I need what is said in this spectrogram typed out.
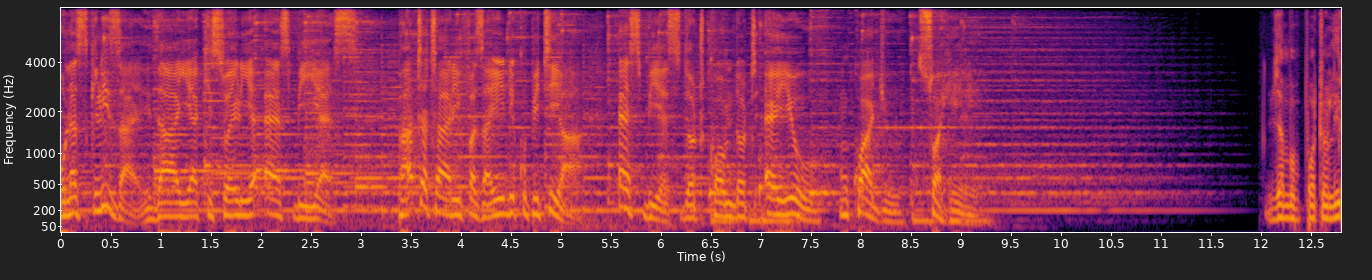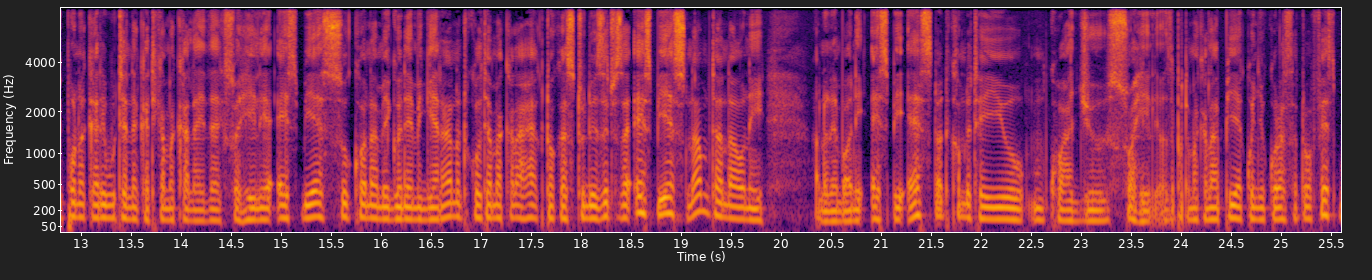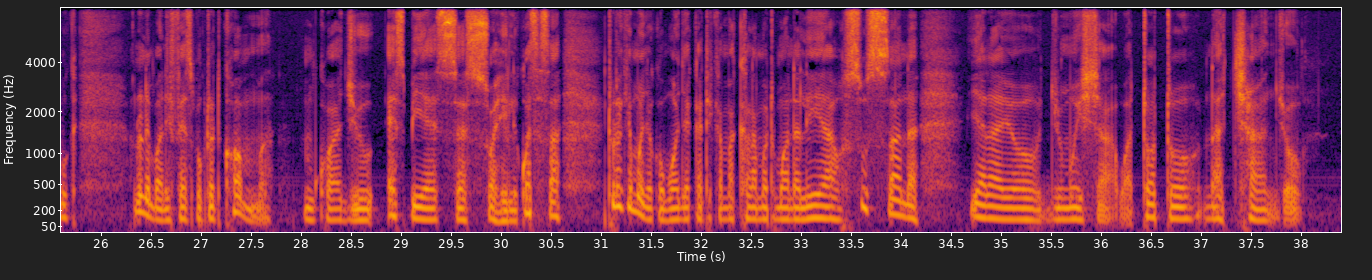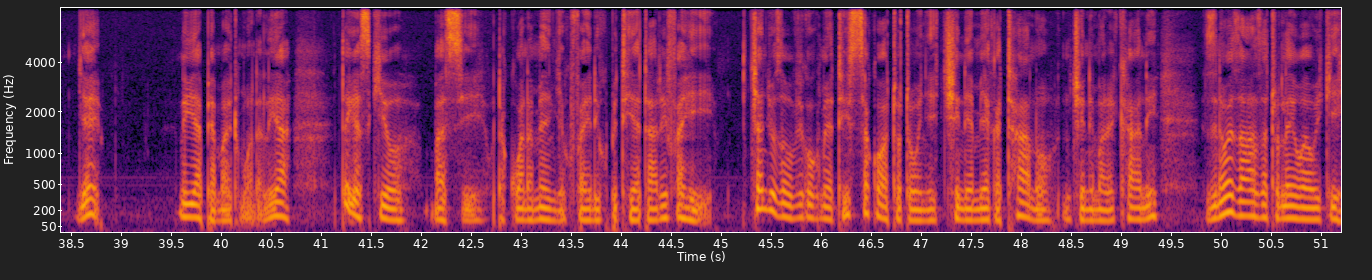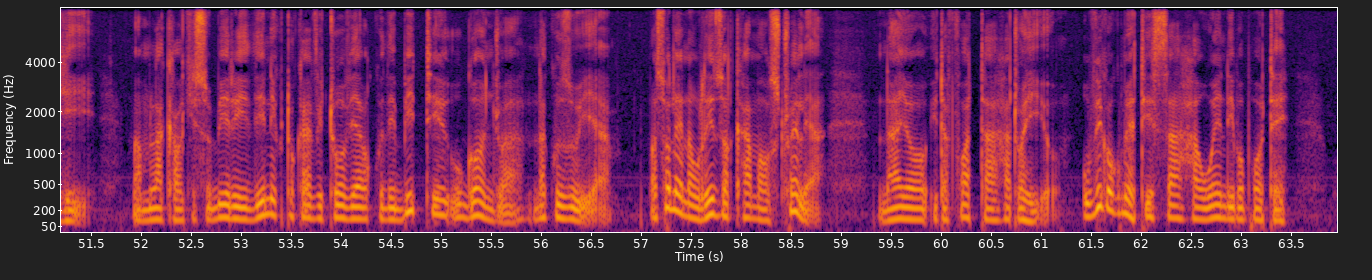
Unasikiliza idhaa ya Kiswahili ya SBS. Pata taarifa zaidi kupitia sbs.com.au mkwaju swahili. Jambo popote ulipo na karibu tena katika makala ya idhaa ya Kiswahili ya SBS. Uko na migode ya migerano, tukuletea makala haya kutoka studio zetu za SBS na mtandaoni anwani ambao ni sbs.com.au mkwaju swahili. Wazapata makala pia kwenye ukurasa wetu wa Facebook anwani ambao ni facebook.com mkwaju SBS Swahili. Kwa sasa tuelekee moja kwa moja katika makala ambayo tumeandalia hususan yanayojumuisha watoto na chanjo. Je, ni yapi ambayo tumeandalia? Tega sikio basi, utakuwa na mengi ya kufaidi kupitia taarifa hii. Chanjo za uviko 19 kwa watoto wenye chini ya miaka tano nchini Marekani zinaweza anza tolewa wiki hii, mamlaka wakisubiri idhini kutoka vituo vya kudhibiti ugonjwa na kuzuia. Maswala yanaulizwa kama Australia nayo itafuata hatua hiyo. Uviko 19 hauendi popote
